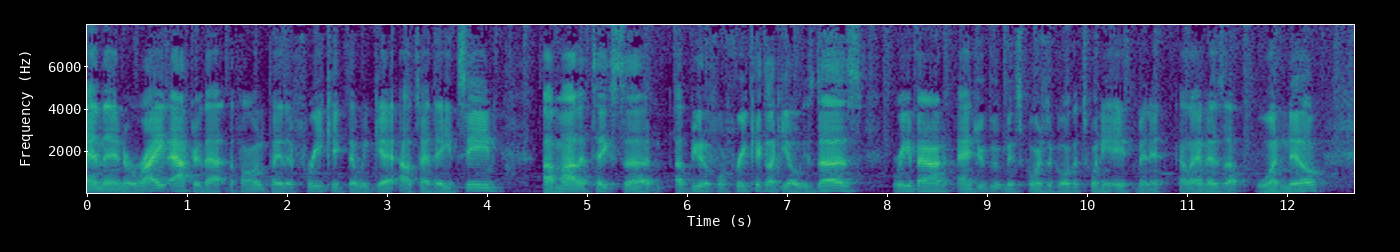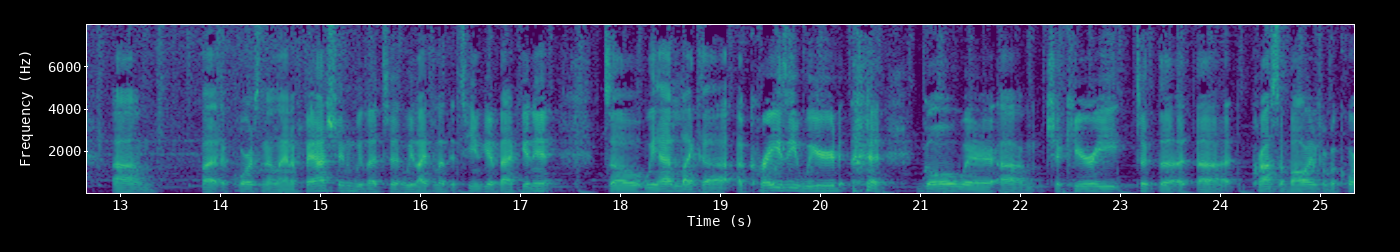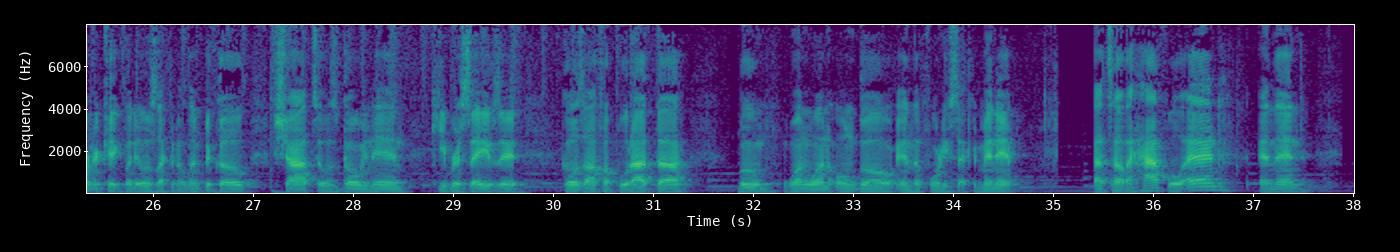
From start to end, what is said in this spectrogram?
And then right after that, the following play, the free kick that we get outside the 18, Almada takes a, a beautiful free kick like he always does. Rebound, Andrew Gutman scores a goal in the 28th minute. Atlanta is up 1 0. Um, but of course, in Atlanta fashion, we let to we like to let the team get back in it. So we had like a, a crazy weird goal where um, Shaqiri took the uh, cross the ball in from a corner kick, but it was like an Olympico shot, so it was going in. Keeper saves it, goes off a Purata, boom, one one own goal in the 42nd minute. That's how the half will end, and then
